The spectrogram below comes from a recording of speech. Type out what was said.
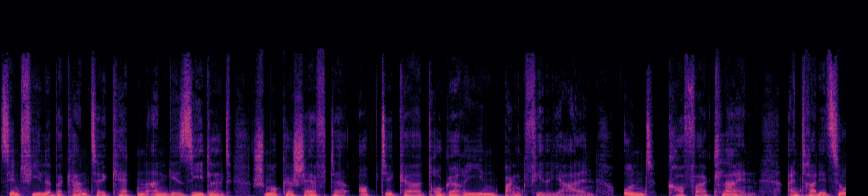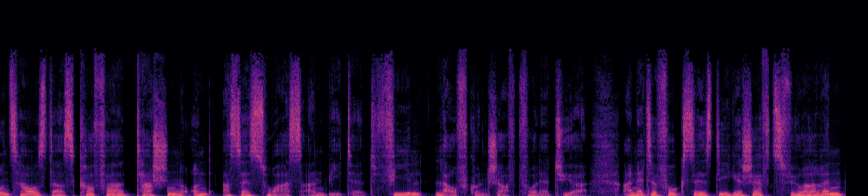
sind viele bekannte Ketten angesiedelt, Schmuckgeschäfte, Optiker, Drogerien, Bankfilialen und Koffer Klein, ein Traditionshaus, das Koffer, Taschen und Accessoires anbietet. Viel Laufkundschaft vor der Tür. Annette Fuchs ist die Geschäftsführerin,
